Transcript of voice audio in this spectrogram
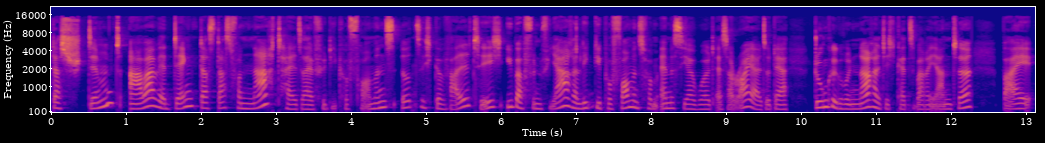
Das stimmt, aber wer denkt, dass das von Nachteil sei für die Performance, irrt sich gewaltig. Über fünf Jahre liegt die Performance vom MSCI World SRI, also der dunkelgrünen Nachhaltigkeitsvariante, bei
